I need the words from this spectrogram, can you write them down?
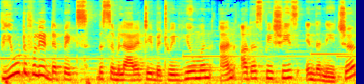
beautifully depicts the similarity between human and other species in the nature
